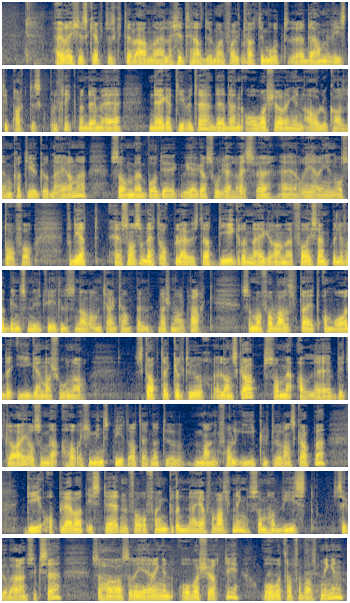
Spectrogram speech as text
Høyre er ikke skeptisk til vern og heller ikke til naturmangfold. Tvert imot. Eh, det har vi vist i praktisk politikk. Men det vi er negative til, det er den overkjøringen av lokaldemokratiet og grunneierne som eh, både Vegard Solhjell og SV eh, og regjeringen nå står for. Fordi at Sånn som dette oppleves, det er at de grunneierne, f.eks. I forbindelse med utvidelsen av Ormtjernkampen nasjonalpark, som har forvalta et område i generasjoner, skapt et kulturlandskap som vi alle er blitt glad i, og som har ikke minst bidratt til et naturmangfold i kulturlandskapet. De opplever at istedenfor å få en grunneierforvaltning som har vist seg å være en suksess, så har altså regjeringen overkjørt de, overtatt forvaltningen.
